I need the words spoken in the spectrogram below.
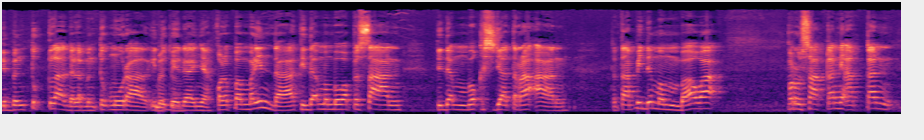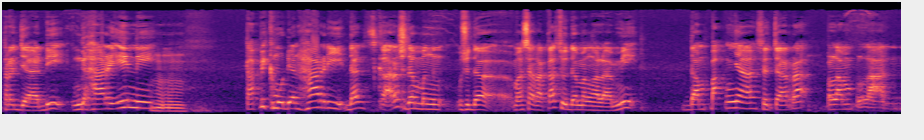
dibentuklah dalam bentuk mural itu Betul. bedanya kalau pemerintah tidak membawa pesan tidak membawa kesejahteraan tetapi dia membawa perusakan yang akan terjadi nggak hari ini Mm-mm. tapi kemudian hari dan sekarang sudah meng- sudah masyarakat sudah mengalami dampaknya secara pelan-pelan.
